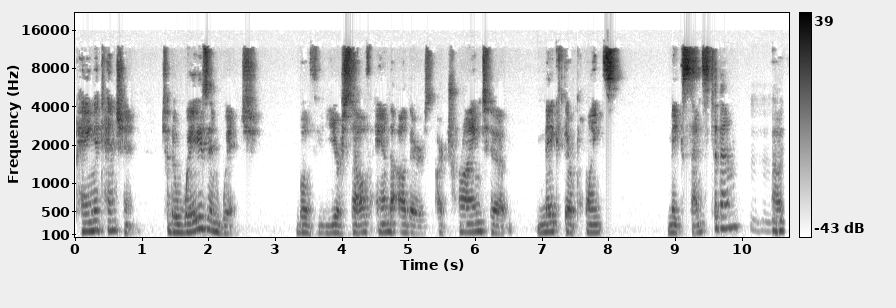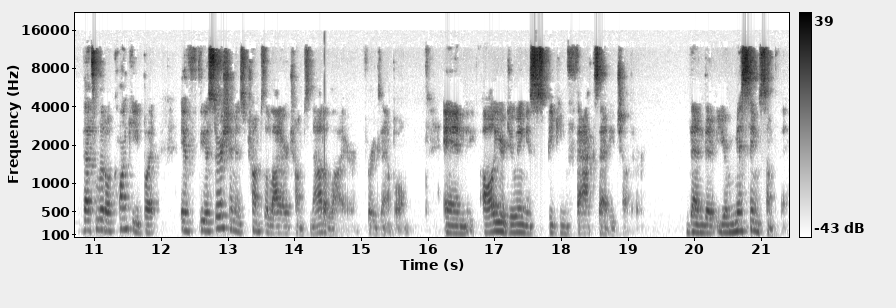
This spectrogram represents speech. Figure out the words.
paying attention to the ways in which both yourself and the others are trying to make their points make sense to them. Mm-hmm. Uh, that's a little clunky, but if the assertion is Trump's a liar, Trump's not a liar, for example, and all you're doing is speaking facts at each other, then you're missing something.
